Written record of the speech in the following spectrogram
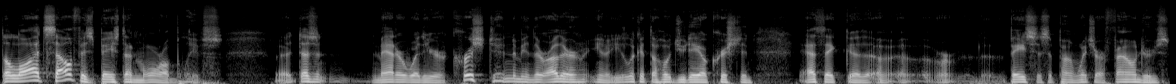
the law itself is based on moral beliefs. It doesn't matter whether you're a Christian. I mean, there are other, you know, you look at the whole Judeo Christian ethic, uh, uh, or the basis upon which our founders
